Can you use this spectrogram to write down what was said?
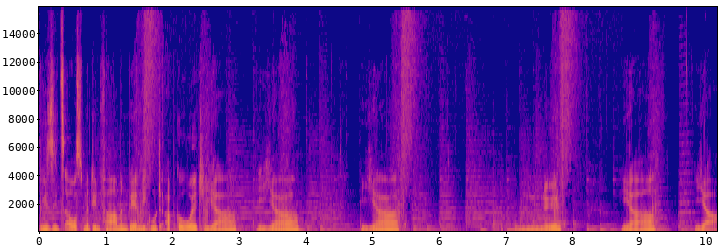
Wie sieht's aus mit den Farmen? Werden die gut abgeholt? Ja, ja, ja, nee, ja, ja.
